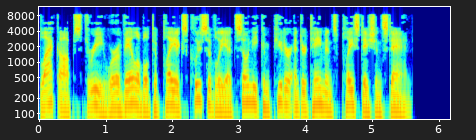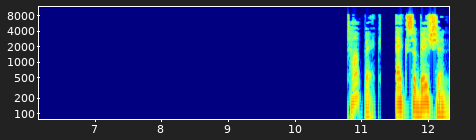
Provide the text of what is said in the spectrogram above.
Black Ops 3 were available to play exclusively at Sony Computer Entertainment's PlayStation stand. Exhibition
